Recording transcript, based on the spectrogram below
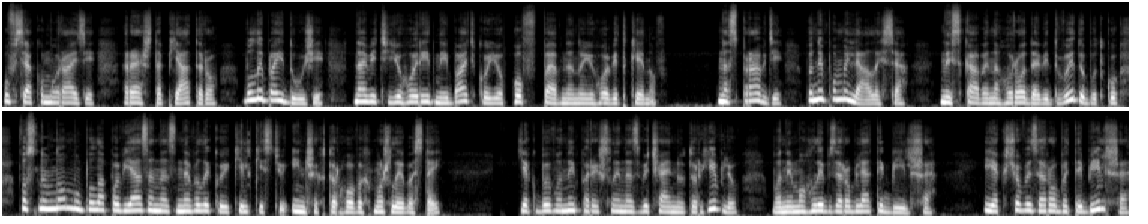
У всякому разі, решта п'ятеро були байдужі, навіть його рідний батько його впевнено його відкинув. Насправді, вони помилялися. Низька винагорода від видобутку в основному була пов'язана з невеликою кількістю інших торгових можливостей. Якби вони перейшли на звичайну торгівлю, вони могли б заробляти більше. І якщо ви заробите більше,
